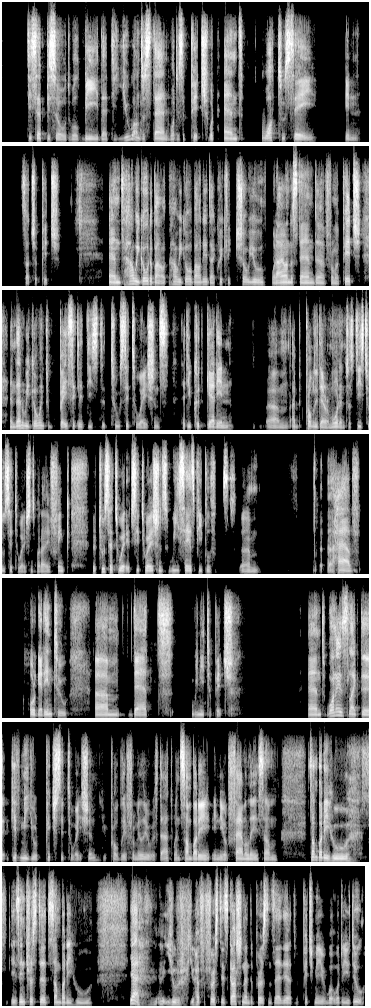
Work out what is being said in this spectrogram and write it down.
this episode will be that you understand what is a pitch what, and what to say in such a pitch. And how we go about how we go about it, I quickly show you what I understand uh, from a pitch, and then we go into basically these two situations that you could get in um, probably there are more than just these two situations, but I think there are two situa- situations we salespeople um, have or get into um, that we need to pitch. And one is like the give me your pitch situation. You're probably familiar with that when somebody in your family, some somebody who is interested, somebody who yeah, you you have a first discussion and the person said, yeah, pitch me. What what do you do?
